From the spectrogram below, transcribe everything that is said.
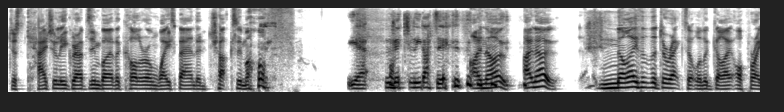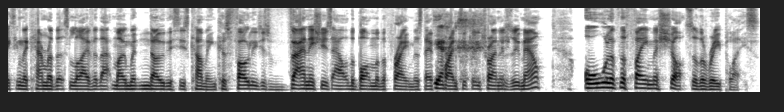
just casually grabs him by the collar and waistband and chucks him off. yeah, literally, that's it. I know, I know. neither the director or the guy operating the camera that's live at that moment know this is coming because Foley just vanishes out of the bottom of the frame as they're Yeah. frantically trying to zoom out. All of the famous shots are the replays.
